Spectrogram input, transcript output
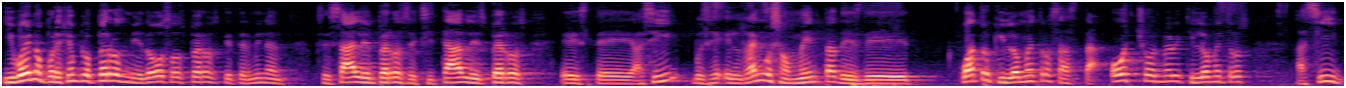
Y bueno, por ejemplo, perros miedosos, perros que terminan se salen perros excitables, perros este, así, pues el rango se aumenta desde 4 kilómetros hasta 8 o 9 kilómetros, así,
